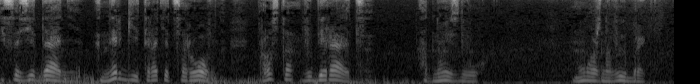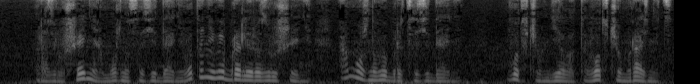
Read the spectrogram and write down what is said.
и созидание энергии тратится ровно. Просто выбирается одно из двух. Можно выбрать разрушение, а можно созидание. Вот они выбрали разрушение, а можно выбрать созидание. Вот в чем дело-то, вот в чем разница.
